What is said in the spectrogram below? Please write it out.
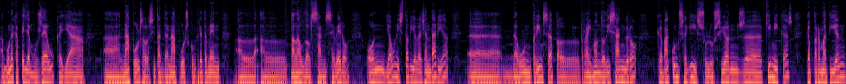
amb una capella museu que hi ha a Nàpols, a la ciutat de Nàpols, concretament al, al Palau del San Severo, on hi ha una història legendària eh, d'un príncep, el Raimondo di Sangro, que va aconseguir solucions eh, químiques que permetien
